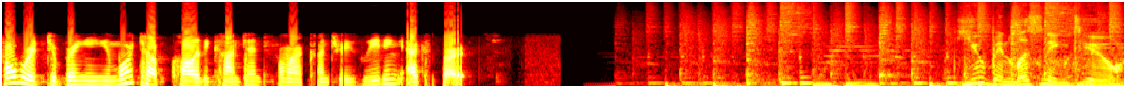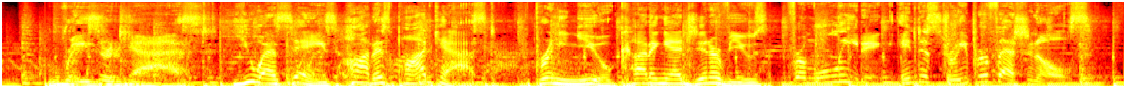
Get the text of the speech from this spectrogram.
forward to bringing you more top quality content from our country's leading experts. You've been listening to Razorcast, USA's hottest podcast, bringing you cutting edge interviews from leading industry professionals.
